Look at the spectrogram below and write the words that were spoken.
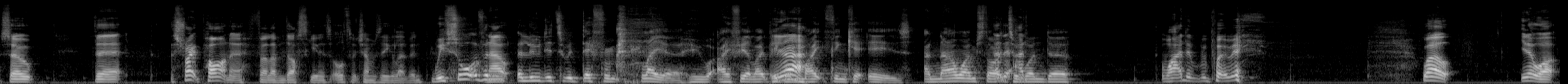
So the the strike partner for Lewandowski in his Ultimate Champions League eleven. We've sort of Now- alluded to a different player who I feel like people Yeah. might think it is, and now I'm starting to wonder. Why did we put him in? well, you know what?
